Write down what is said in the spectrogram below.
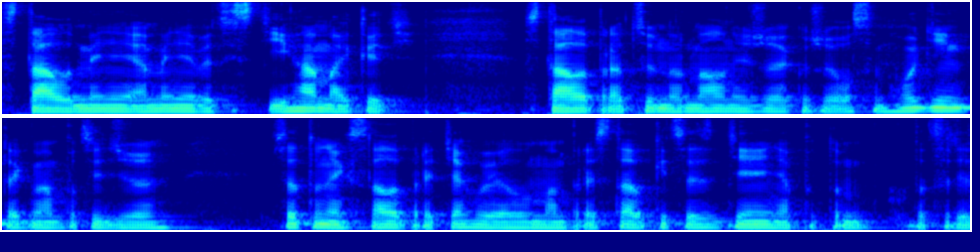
stále menej a menej veci stíham, aj keď stále pracujem normálne, že akože 8 hodín, tak mám pocit, že sa to nejak stále preťahuje, lebo mám prestávky cez deň a potom v podstate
